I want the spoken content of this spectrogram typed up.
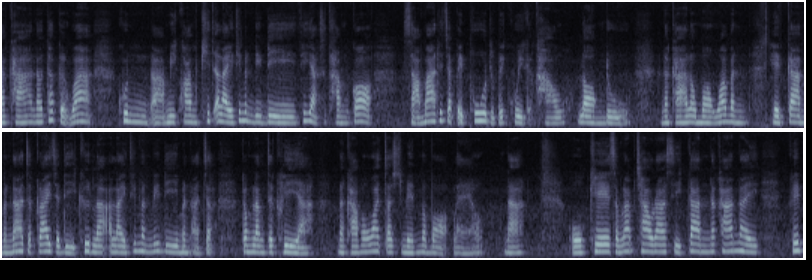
นะคะ แล้วถ้าเกิดว่าคุณมีความคิดอะไรที่มันดีๆ ที่อยากจะทำก็สามารถที่จะไปพูดหรือไปคุยกับเขาลองดูนะคะ เรามองว่ามันเหตุการณ์มันน่าจะใกล้จะดีขึ้นล้วอะไรที่มันไม่ดีมันอาจจะกำลังจะเคลียร์นะคะ เพราะว่า judgment มาบอกแล้วนะ โอเคสำหรับชาวราศีกันนะคะใน ลิป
